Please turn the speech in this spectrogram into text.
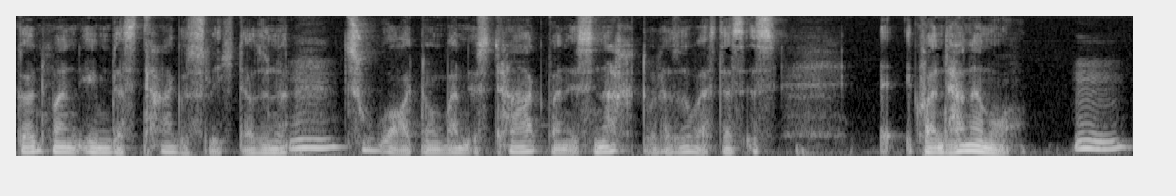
gönnt man eben das Tageslicht, also eine mhm. Zuordnung, wann ist Tag, wann ist Nacht oder sowas. Das ist äh, Guantanamo. Mhm.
